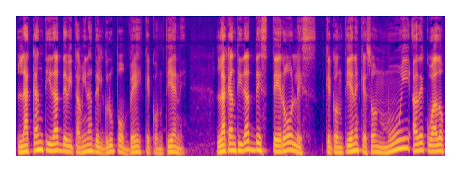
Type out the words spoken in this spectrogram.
la cantidad de vitaminas del grupo B que contiene, la cantidad de esteroles que contiene que son muy adecuados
